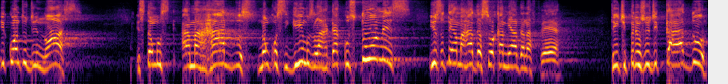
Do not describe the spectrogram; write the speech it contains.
E quanto de nós estamos amarrados, não conseguimos largar costumes isso tem amarrado a sua caminhada na fé, tem te prejudicado.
